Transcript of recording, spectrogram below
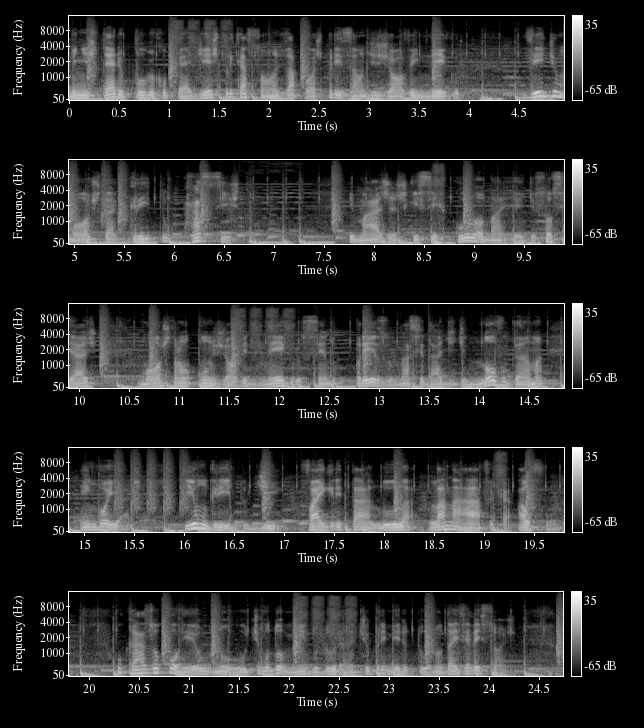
Ministério Público pede explicações após prisão de jovem negro. Vídeo mostra grito racista. Imagens que circulam nas redes sociais mostram um jovem negro sendo preso na cidade de Novo Gama, em Goiás, e um grito de Vai gritar Lula lá na África, ao fundo. O caso ocorreu no último domingo, durante o primeiro turno das eleições.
